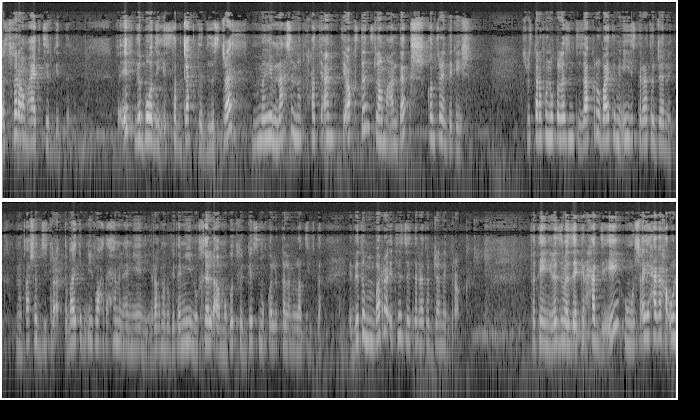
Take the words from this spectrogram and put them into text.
بس فرقوا معايا كتير جدا. if the body is subjected لل stress ما يمنعش إنك تحطي antioxidants لو ما عندكش contraindication مش بس تعرفوا إنكم لازم تذاكروا. فيتامين A is teratogenic ما ينفعش ادي فيتامين A في واحدة حامل عمياني رغم إنه فيتامين وخلقة وموجود في الجسم وكل الكلام اللطيف ده. اديته من بره it is teratogenic drug فتاني لازم أذاكر حد إيه ومش أي حاجة هقول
